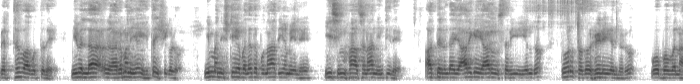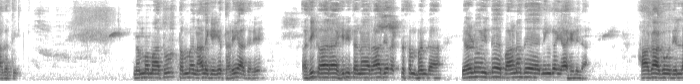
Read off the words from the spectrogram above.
ವ್ಯರ್ಥವಾಗುತ್ತದೆ. ನೀವೆಲ್ಲ ಅರಮನೆಯ ಹಿತೈಷಿಗಳು. ನಿಮ್ಮ ನಿಷ್ಠೆಯ ಬಲದ ಬುನಾದಿಯ ಮೇಲೆ ಈ ಸಿಂಹಾಸನ ನಿಂತಿದೆ. ಆದ್ದರಿಂದ ಯಾರಿಗೆ ಯಾರು ಸರಿ ಎಂದು ತೋರುತ್ತದೋ ಹೇಳಿ ಎಂದರು ಒಬ್ಬೊಬ್ಬನಾಗತಿ ನಮ್ಮ ಮಾತು ತಮ್ಮ ನಾಲಿಗೆಗೆ ತಡೆಯಾದರೆ ಅಧಿಕಾರ, ಹಿರಿತನ, ರಾಜರಕ್ತ ಸಂಬಂಧ ಎರಡೂ ಇದ್ದ ಬಾಣದ ನಿಂಗಯ್ಯ ಹೇಳಿದ. ಹಾಗಾಗುವುದಿಲ್ಲ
